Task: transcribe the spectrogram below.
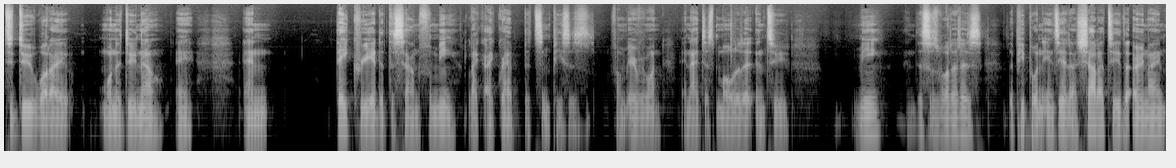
to do what I want to do now. Eh? And they created the sound for me. Like I grabbed bits and pieces from everyone and I just molded it into me. And this is what it is. The people in NZ, shout out to the 09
